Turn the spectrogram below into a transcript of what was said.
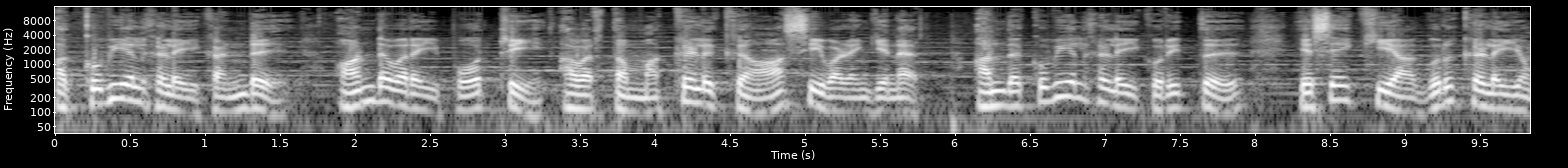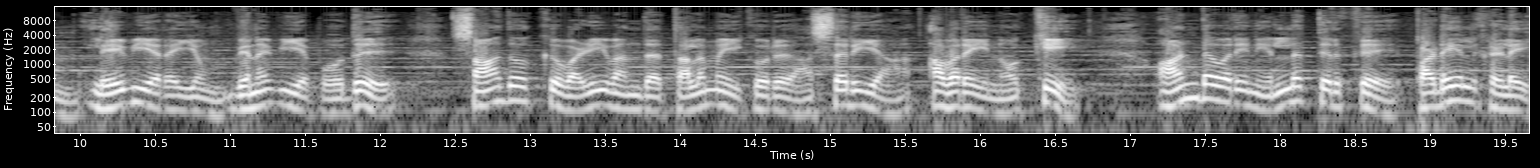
அக்குவியல்களை கண்டு ஆண்டவரை போற்றி அவர் தம் மக்களுக்கு ஆசி வழங்கினர். அந்த குவியல்களை குறித்து எசேக்கியா குருக்களையும் லேவியரையும் வினவிய போது சாதோக்கு வழி வந்த தலைமை குரு அசரியா அவரை நோக்கி ஆண்டவரின் இல்லத்திற்கு படையல்களை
